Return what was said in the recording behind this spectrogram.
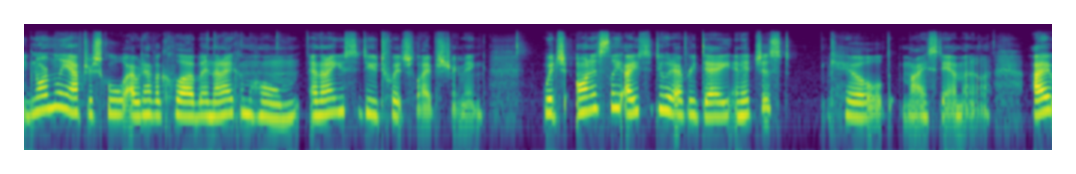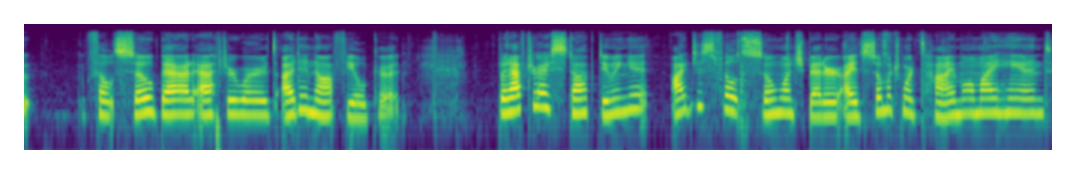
normally after school, I would have a club, and then I come home, and then I used to do Twitch live streaming, which honestly, I used to do it every day, and it just killed my stamina. I felt so bad afterwards. I did not feel good. But after I stopped doing it, I just felt so much better. I had so much more time on my hand.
